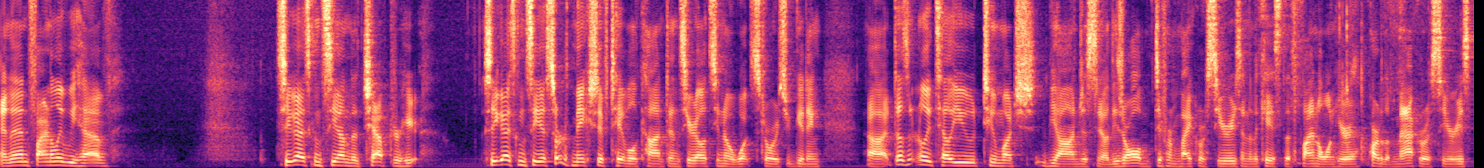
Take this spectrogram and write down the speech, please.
And then finally we have, so you guys can see on the chapter here, so you guys can see a sort of makeshift table of contents here. It lets you know what stories you're getting. Uh, it doesn't really tell you too much beyond just, you know, these are all different micro series. And in the case of the final one here, part of the macro series.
